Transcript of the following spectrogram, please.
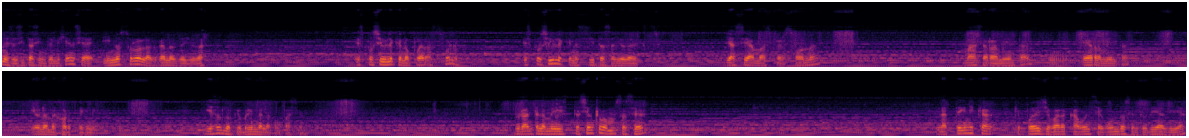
necesitas inteligencia y no solo las ganas de ayudar. Es posible que no puedas solo es posible que necesitas ayuda extra, ya sea más personas, más herramientas, herramientas y una mejor técnica. Y eso es lo que brinda la compasión. Durante la meditación que vamos a hacer, la técnica que puedes llevar a cabo en segundos en tu día a día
